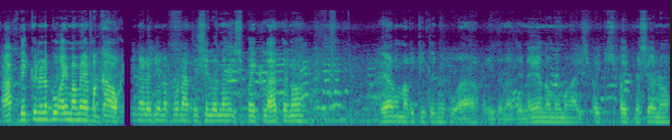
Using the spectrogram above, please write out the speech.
Update ko na lang po kayo mamaya pagka okay. Nalagyan na po natin sila ng spike lahat, ano? Ayan, kung makikita nyo po, ah, pakita natin. Ayan, no, may mga spike-spike na siya, no?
